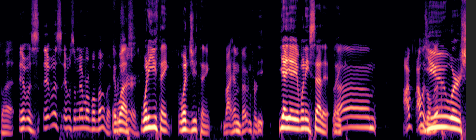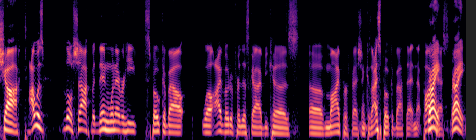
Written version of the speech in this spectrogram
But it was, it was, it was a memorable moment. It for was. Sure. What do you think? What did you think? About him voting for, Yeah, yeah, yeah. When he said it, like um, I, I was a little, you were shocked. I was a little shocked, but then whenever he spoke about, well, I voted for this guy because of my profession, because I spoke about that in that podcast, Right. Right.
